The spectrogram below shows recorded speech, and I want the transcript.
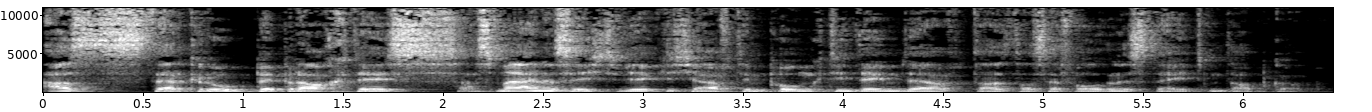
aus der Gruppe brachte es aus meiner Sicht wirklich auf den Punkt, in dem der, das erfolgende Statement abgab.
